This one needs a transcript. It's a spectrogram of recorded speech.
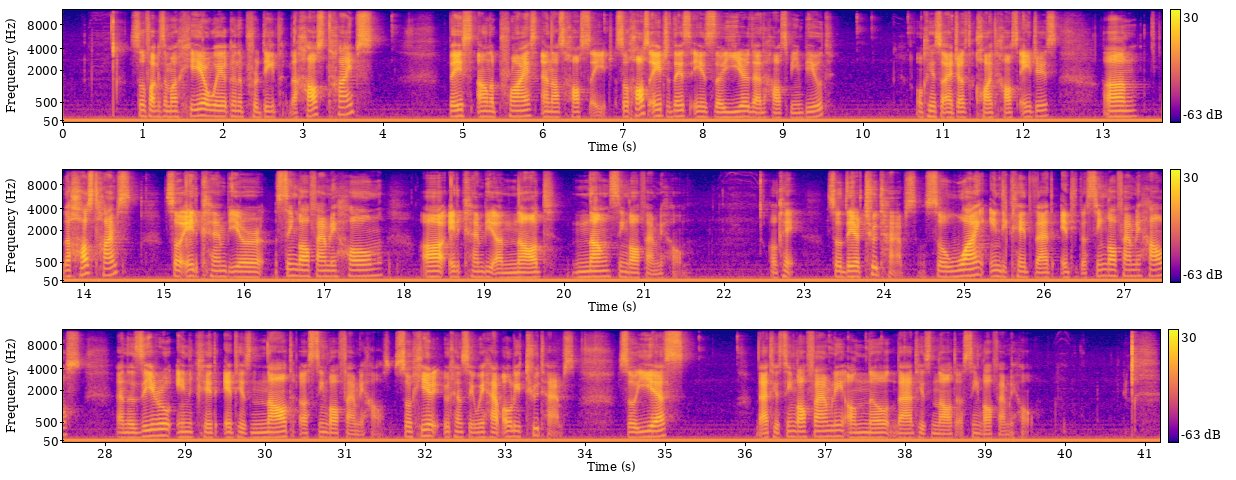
So for example, here we are going to predict the house types based on the price and also house age. So house age, this is the year that house being built. Okay, so I just call it house ages. Um, the house types, so it can be a single family home, or it can be a not non-single family home. Okay, so there are two types. So one indicate that it is a single family house and zero indicate it is not a single family house. So here you can see we have only two types. So yes, that is single family or no, that is not a single family home.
